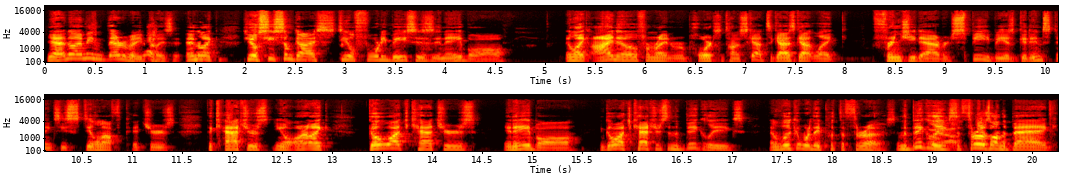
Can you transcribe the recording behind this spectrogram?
yeah no i mean everybody yeah. plays it and like you'll see some guys steal 40 bases in a ball and like i know from writing reports and time scouts the guy's got like fringy to average speed but he has good instincts he's stealing off the pitchers the catchers you know are like go watch catchers in a ball and go watch catchers in the big leagues and look at where they put the throws in the big leagues oh, yeah. the throws on the bag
